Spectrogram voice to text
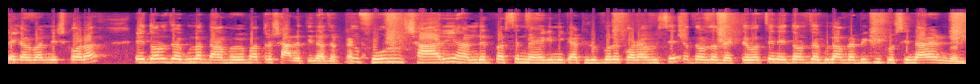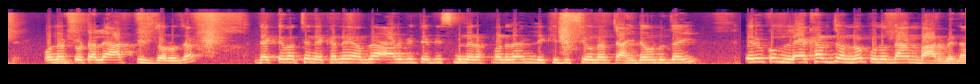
লেকার বার্নিশ করা। এই দরজাগুলোর দাম হবে মাত্র সাড়ে তিন হাজার টাকা। ফুল শাড়ি হান্ড্রেড পার্সেন্ট মেহাগিনি কাঠের উপরে করা হয়েছে। দরজা দেখতে পাচ্ছেন এই দরজাগুলো আমরা বিক্রি করছি নারায়ণগঞ্জে। ওনার টোটালে আট পিস দরজা। দেখতে পাচ্ছেন এখানে আমরা আরবিতে বিসমিল্লা রহমান রাহিম লিখে দিচ্ছি ওনার চাহিদা অনুযায়ী। এরকম লেখার জন্য কোনো দাম বাড়বে না।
